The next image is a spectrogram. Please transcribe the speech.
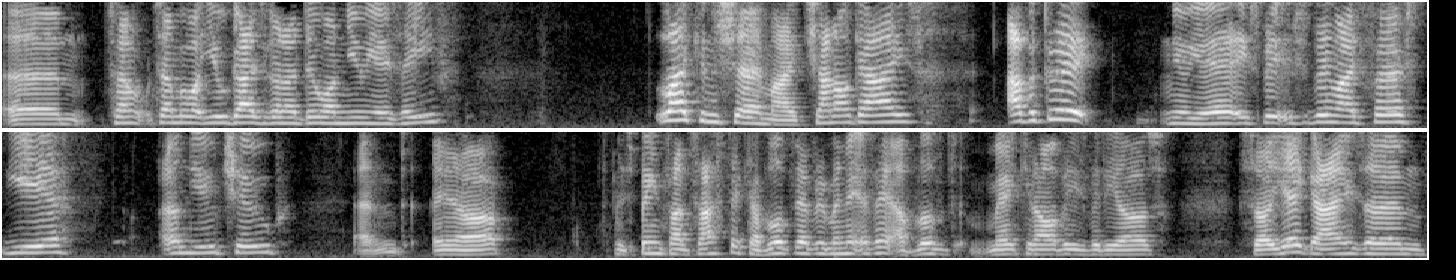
Um, tell, tell me what you guys are going to do on New Year's Eve. Like and share my channel, guys. Have a great New Year. It's been, it's been my first year on YouTube. And, you know, it's been fantastic. I've loved every minute of it. I've loved making all these videos. So, yeah, guys, um,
